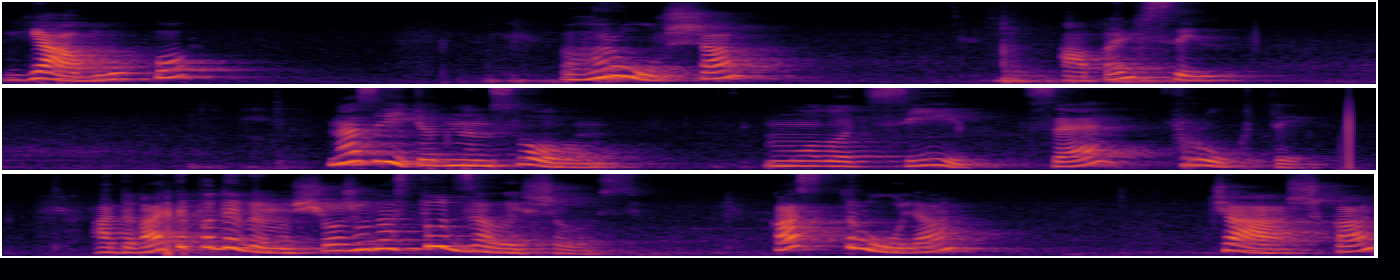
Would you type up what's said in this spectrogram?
Яблуко, груша, апельсин. Назвіть одним словом. Молодці це фрукти. А давайте подивимося, що ж у нас тут залишилось. Каструля, чашка,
